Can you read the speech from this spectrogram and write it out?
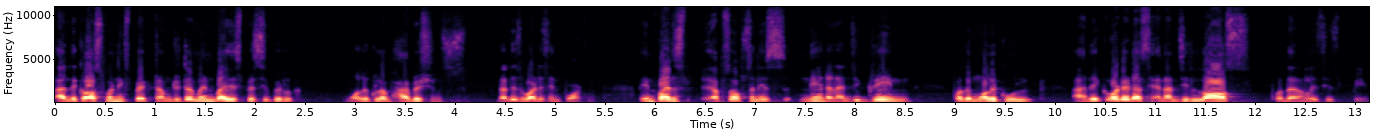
and the corresponding spectrum determined by the specific molecular vibrations that is what is important. The infrared absorption is net energy gain for the molecule and recorded as energy loss for the analysis beam.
